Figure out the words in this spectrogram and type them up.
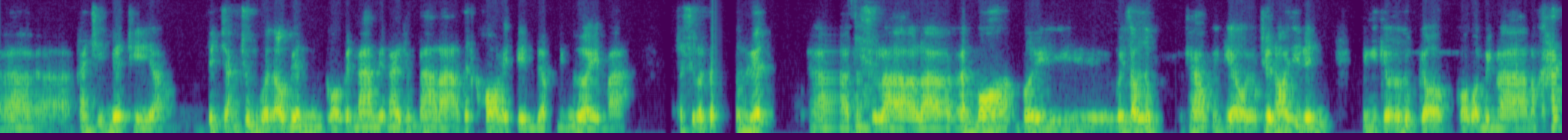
uh, các anh chị biết thì uh, tình trạng chung của giáo viên của Việt Nam hiện nay chúng ta là rất khó để tìm được những người mà thật sự là tâm huyết à, thật yeah. sự là là gắn bó với với giáo dục theo cái kiểu chưa nói gì đến những cái kiểu giáo dục kiểu của bọn mình là nó khác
